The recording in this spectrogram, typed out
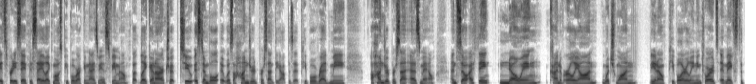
it's pretty safe to say like most people recognize me as female. But like on our trip to Istanbul, it was 100% the opposite. People read me 100% as male. And so I think knowing kind of early on which one, you know, people are leaning towards, it makes the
